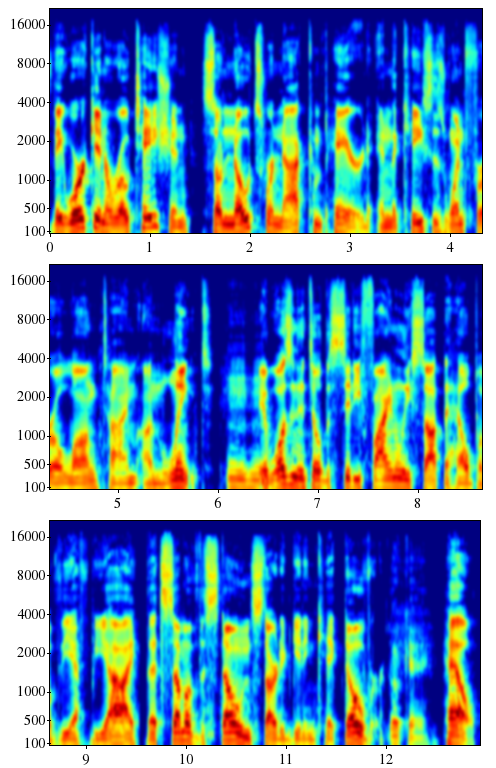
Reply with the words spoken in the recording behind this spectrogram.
They work in a rotation, so notes were not compared, and the cases went for a long time unlinked. Mhm. It wasn't until the city finally sought the help of the FBI that some of the stones started getting kicked over. Okay. Hell,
